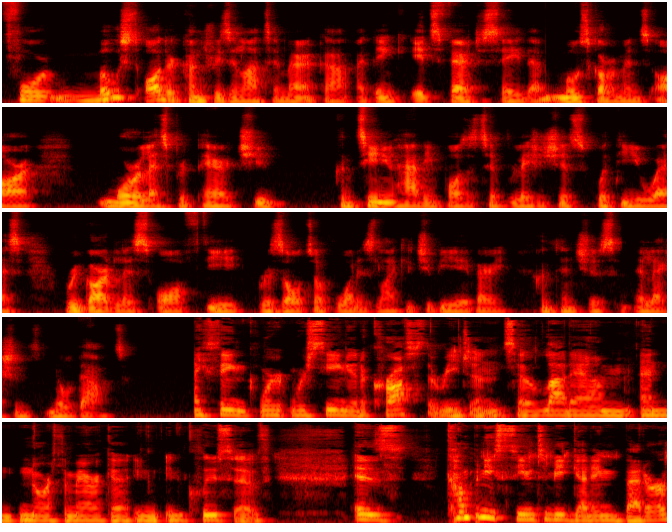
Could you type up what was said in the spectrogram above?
For most other countries in Latin America, I think it's fair to say that most governments are more or less prepared to continue having positive relationships with the US, regardless of the results of what is likely to be a very contentious elections, no doubt. I think we're, we're seeing it across the region, so LATAM and North America in, inclusive, is companies seem to be getting better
